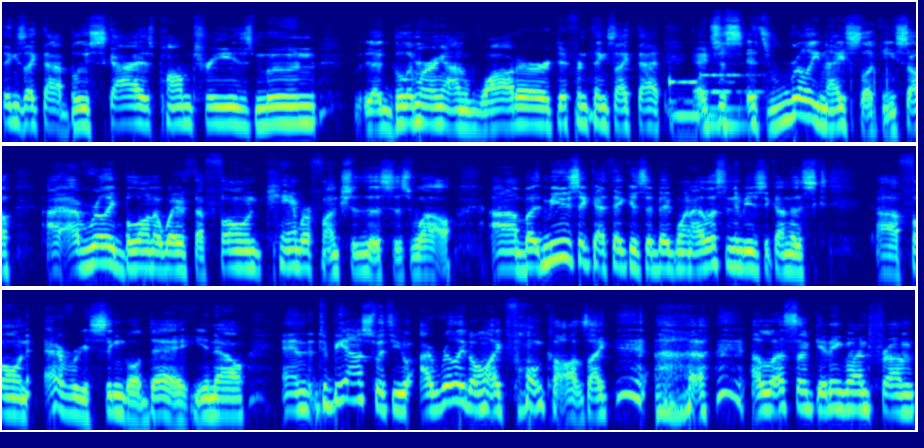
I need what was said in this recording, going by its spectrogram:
things like that, blue skies, palm trees, moon, uh, glimmering on water, different things like that. It's just, it's really nice looking. So I, am really blown away with the phone camera function of this as well. Um, but music, I think, is a big one. I listen to music on this uh, phone every single day, you know. And to be honest with you, I really don't like phone calls. Like, uh, unless I'm getting one from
